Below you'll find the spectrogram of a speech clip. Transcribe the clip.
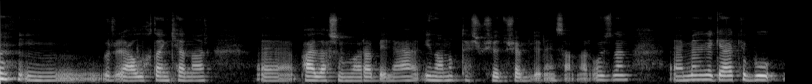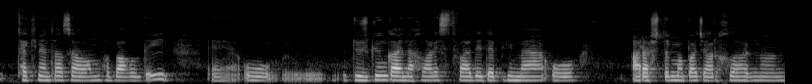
reallıqdan kənar paylaşımlara belə inanıb təşvişə düşə bilər insanlar. O yüzden mənə elə gəlir ki, bu tək mental sağlamlıqla bağlı deyil, o düzgün qaynaqları istifadə edə bilmə, o araşdırma bacarıqlarının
